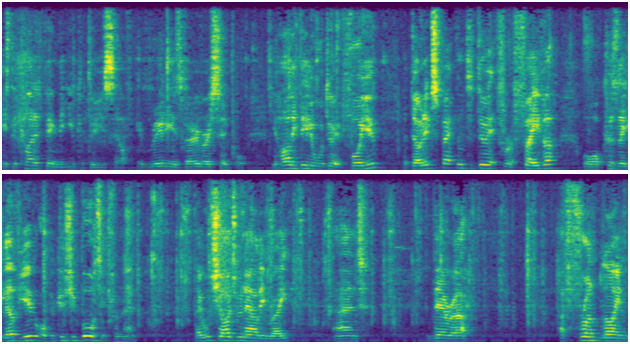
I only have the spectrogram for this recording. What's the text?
is the kind of thing that you can do yourself. It really is very, very simple. Your Harley dealer will do it for you, but don't expect them to do it for a favour or because they love you or because you bought it from them. They will charge you an hourly rate and they're a, a frontline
